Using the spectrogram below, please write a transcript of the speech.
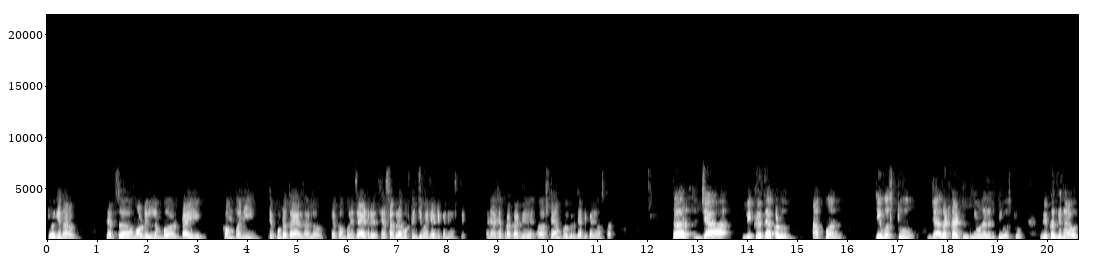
किंवा घेणार आहोत त्याचं मॉडेल नंबर टाईप कंपनी ते कुठं तयार झालं त्या कंपनीचा ऍड्रेस ह्या सगळ्या गोष्टींची माहिती या ठिकाणी असते. आणि अशा प्रकारचे स्टॅम्प वगैरे त्या ठिकाणी असतात. तर ज्या विक्रेत्याकडून आपण ती वस्तू ज्या घटकासाठी तुमची निवड असेल ती वस्तू विकत घेणार आहोत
